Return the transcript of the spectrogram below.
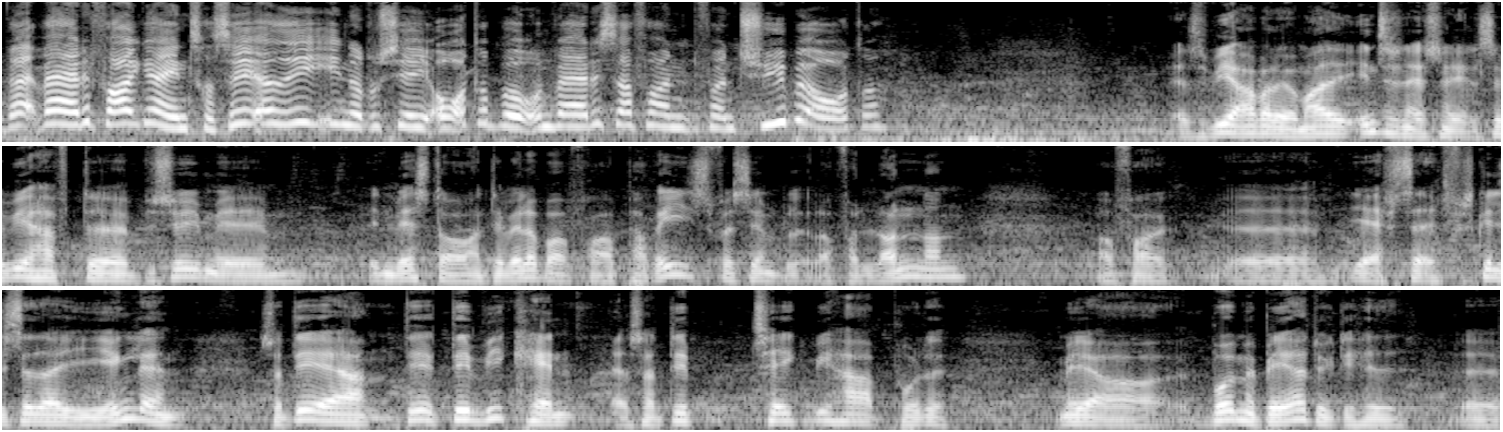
Hvad, hvad er det, folk er interesseret i, når du siger i ordrebogen? Hvad er det så for en, for en type ordre? Altså, vi arbejder jo meget internationalt, så vi har haft øh, besøg med investorer og developer fra Paris for eksempel, eller fra London, og fra øh, ja, forskellige steder i England. Så det er det, det vi kan, altså det take, vi har på det, med at, både med bæredygtighed øh,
